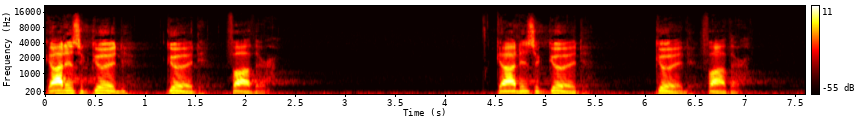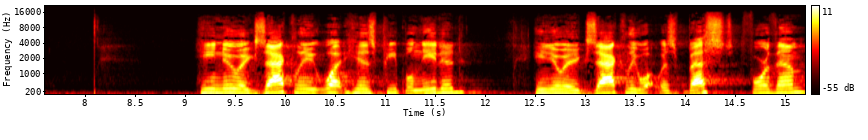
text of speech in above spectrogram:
God is a good, good Father. God is a good, good Father. He knew exactly what his people needed. He knew exactly what was best for them,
